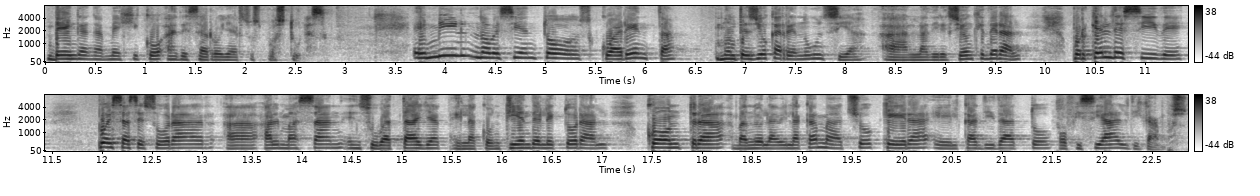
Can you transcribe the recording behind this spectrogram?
vengan a México a desarrollar sus posturas. En 1940, Montes renuncia a la dirección general porque él decide pues asesorar a Almazán en su batalla en la contienda electoral contra Manuel Ávila Camacho, que era el candidato oficial, digamos.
